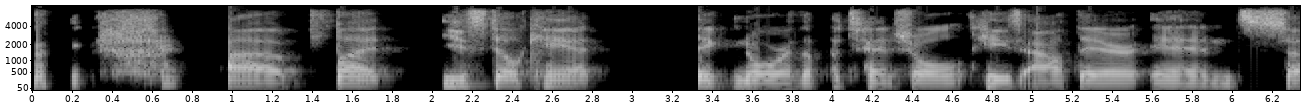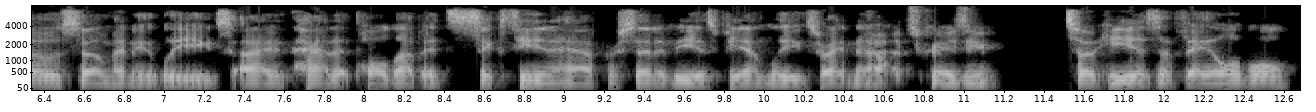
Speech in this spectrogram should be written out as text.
but you still can't ignore the potential. He's out there in so so many leagues. I had it pulled up. It's 16.5% of ESPN leagues right now. That's crazy. so he is available.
